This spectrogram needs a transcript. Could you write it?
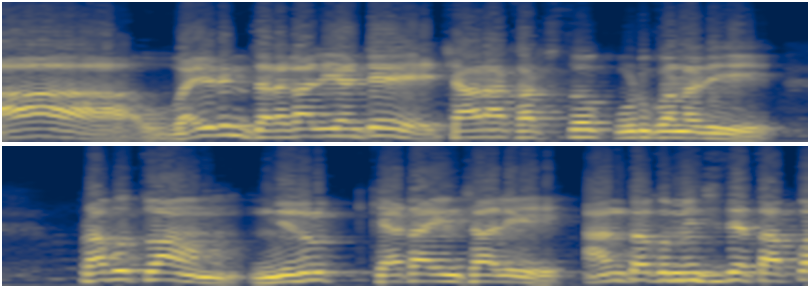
ఆ వైరింగ్ జరగాలి అంటే చాలా ఖర్చుతో కూడుకున్నది. ప్రభుత్వం నిధులు కేటాయించాలి. అంతకు మించితే తప్ప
